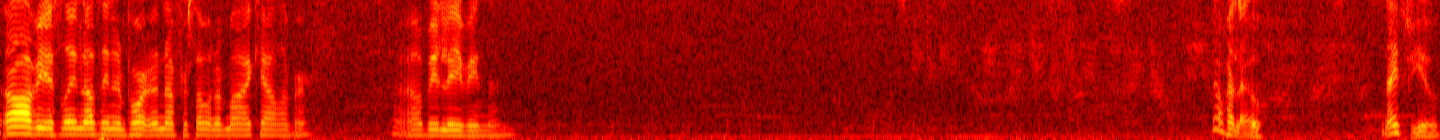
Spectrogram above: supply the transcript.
Obviously nothing important enough for someone of my caliber. I'll be leaving then. Oh, hello. Nice view.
